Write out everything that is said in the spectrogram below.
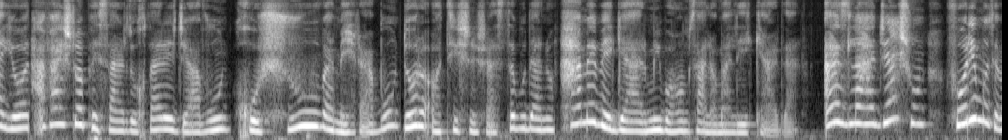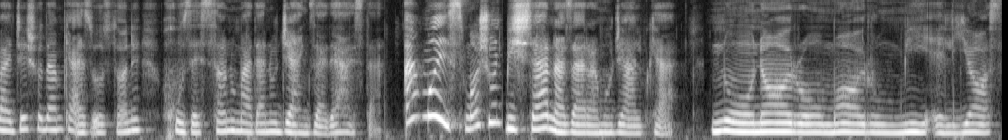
حیات هفش را پسر دختر جوون خوشرو و مهربون دور آتیش نشسته بودن و همه به گرمی با هم سلام علیک کردن. از لحجهشون فوری متوجه شدم که از استان خوزستان اومدن و جنگ زده هستن. اما اسماشون بیشتر نظرم رو جلب کرد. نونا، روما، رومی، الیاس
